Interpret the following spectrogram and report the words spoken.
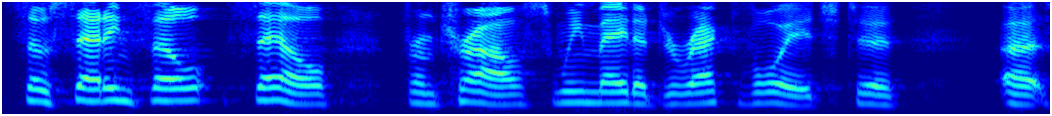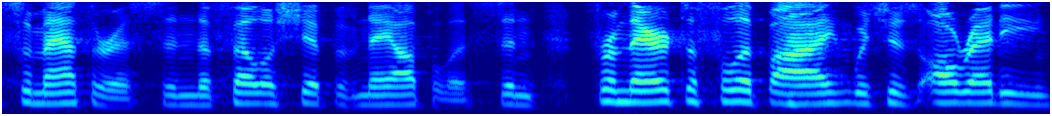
So setting sail from Troas, we made a direct voyage to uh, Samothrace and the fellowship of Neapolis, and from there to Philippi, which is already,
